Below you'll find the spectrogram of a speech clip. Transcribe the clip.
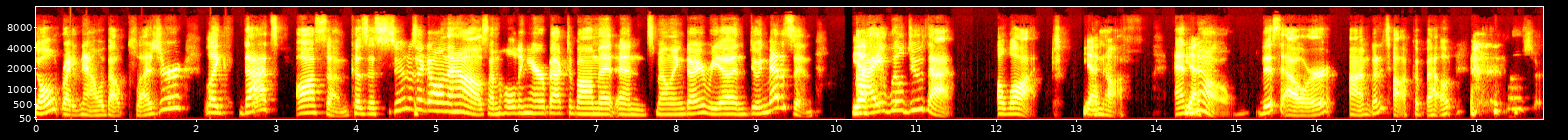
adult right now about pleasure. Like that's awesome because as soon as I go in the house, I'm holding hair back to vomit and smelling diarrhea and doing medicine. Yes. I will do that a lot. Yes. Enough. And Yes. no, this hour I'm going to talk about pleasure.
